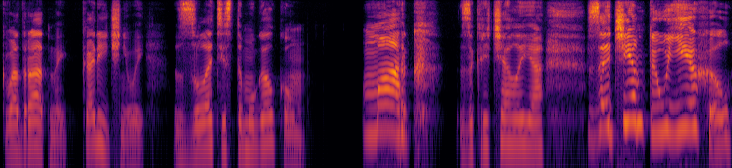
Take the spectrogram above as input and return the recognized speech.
квадратный, коричневый, с золотистым уголком». «Марк!» — закричала я. «Зачем ты уехал?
